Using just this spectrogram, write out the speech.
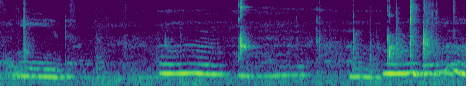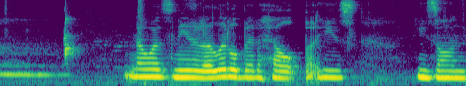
I need. Noah's needed a little bit of help, but he's he's on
